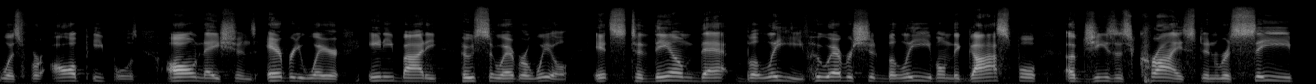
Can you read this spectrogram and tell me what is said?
was for all peoples, all nations, everywhere, anybody, whosoever will. It's to them that believe, whoever should believe on the gospel of Jesus Christ and receive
